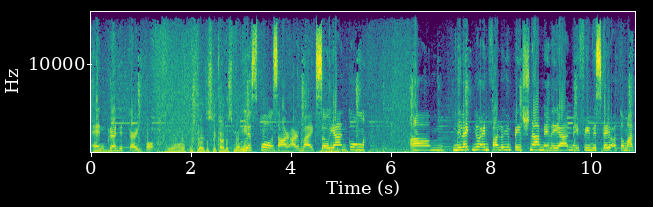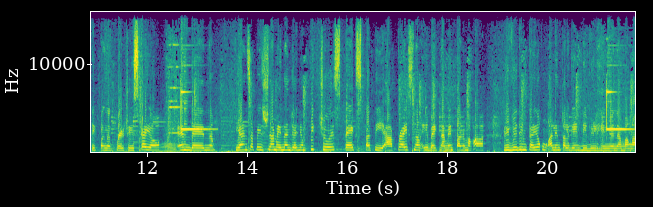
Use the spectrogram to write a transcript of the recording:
and credit card po. Wow, kompletos Ricardo's ma'am. no? Yes po sa RR Bikes. So yan kung um, nilike nyo and follow yung page namin, ayan, may freebies kayo automatic pag nag-purchase kayo. Wow. And then, Yan, sa page namin, nandyan yung pictures, specs, pati ah, price ng e-bike namin para maka-review din kayo kung alin talaga yung bibilhin nyo ng mga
